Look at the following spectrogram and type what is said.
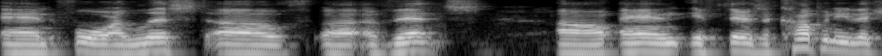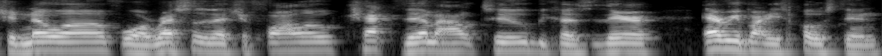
and for a list of uh, events. Uh, and if there's a company that you know of or a wrestler that you follow, check them out too because they're everybody's posting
